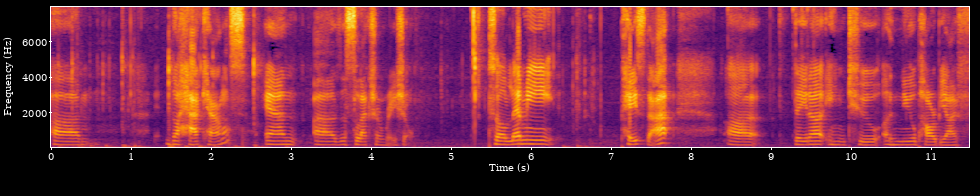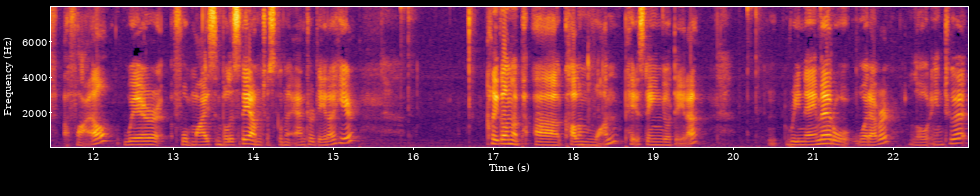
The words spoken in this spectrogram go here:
um, the head counts, and uh, the selection ratio. So let me paste that uh, data into a new Power BI file where for my simplicity, I'm just going to enter data here. Click on the uh, column one, paste in your data, rename it or whatever, load into it.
